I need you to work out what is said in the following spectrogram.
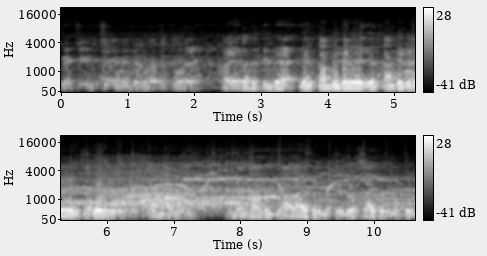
வெற்றி நிச்சயம் என்ற முழக்கத்தோடு வரைய தந்திருக்கின்ற என் தம்பிகளே என் தங்கைகளே என் சகோதரர்களே தாய்மார்களே அண்ணன்மார்கள் வியாபார பெருமக்கள் விவசாய பெருமக்கள்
